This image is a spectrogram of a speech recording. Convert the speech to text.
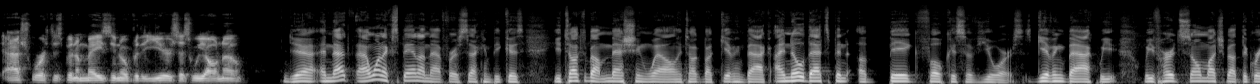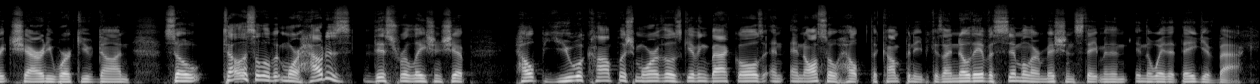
Ashworth has been amazing over the years, as we all know. Yeah, and that I want to expand on that for a second because you talked about meshing well and talked about giving back. I know that's been a big focus of yours, giving back. We we've heard so much about the great charity work you've done. So tell us a little bit more. How does this relationship help you accomplish more of those giving back goals and, and also help the company? Because I know they have a similar mission statement in, in the way that they give back.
